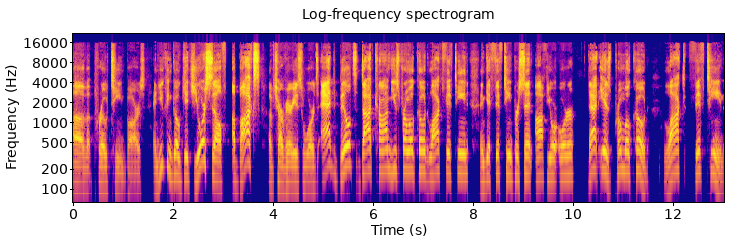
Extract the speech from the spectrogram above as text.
of protein bars. And you can go get yourself a box of Charvarius Wards at built.com. Use promo code LOCKED15 and get 15% off your order. That is promo code LOCKED15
